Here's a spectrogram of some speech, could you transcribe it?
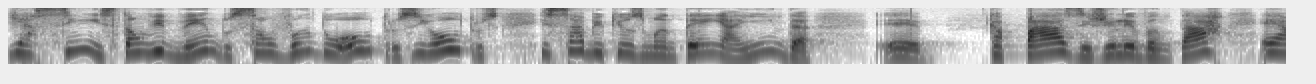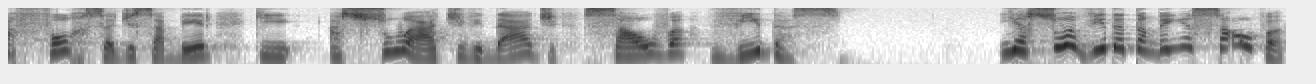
E assim estão vivendo, salvando outros e outros. E sabe o que os mantém ainda é, capazes de levantar? É a força de saber que a sua atividade salva vidas. E a sua vida também é salva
